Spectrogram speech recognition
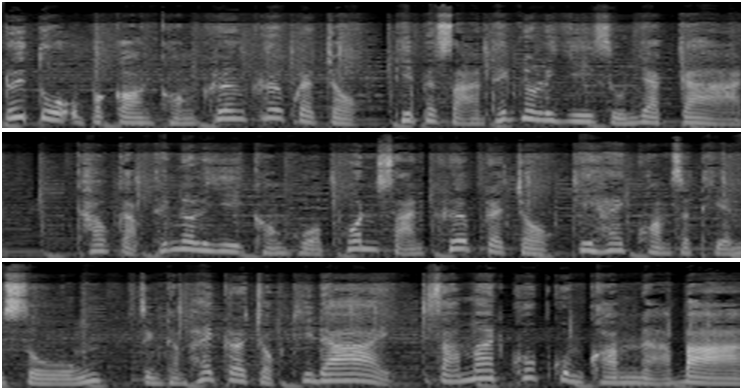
ด้วยตัวอุปกรณ์ของเครื่องเคลือบกระจกที่ผสานเทคโนโลยีสูญญากาศ เข้ากับเทคโนโลยีของหัวพ่นสารเคลือบกระจกที่ให้ความเสถียรสูง จึงทำให้กระจกที่ได้ สามารถควบคุมความหนาบาง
